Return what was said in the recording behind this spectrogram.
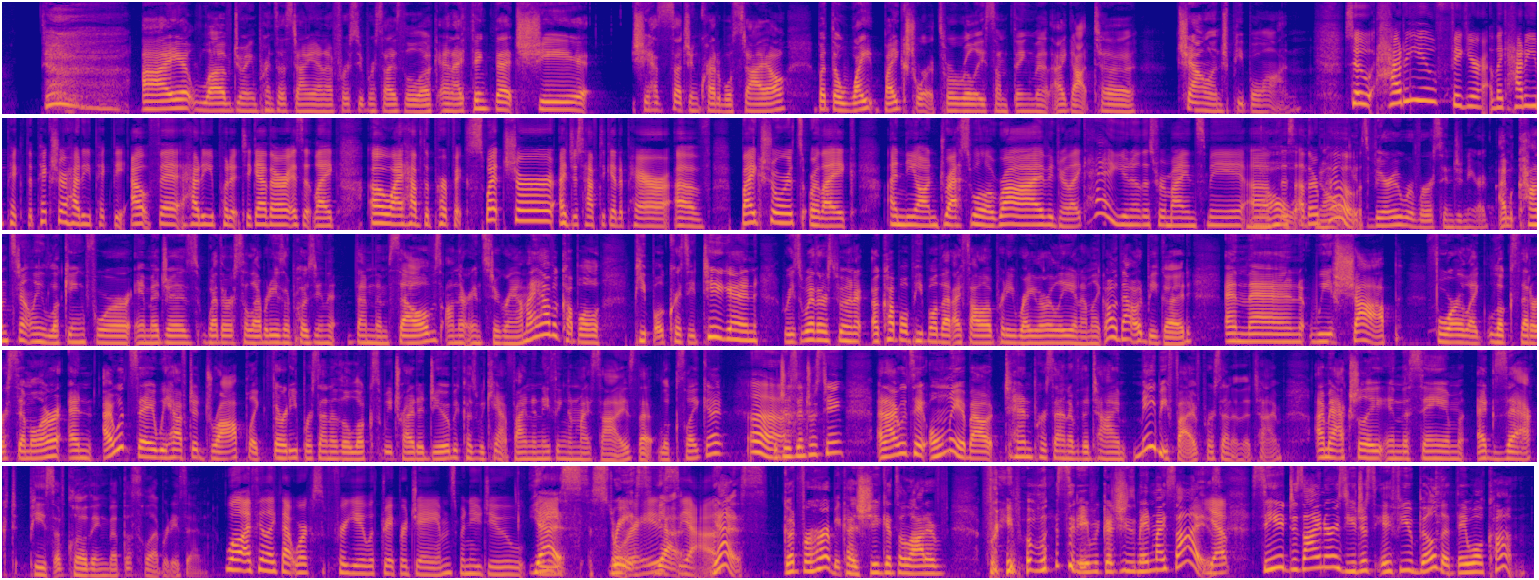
I love doing Princess Diana for Supersize the Look. And I think that she she has such incredible style. But the white bike shorts were really something that I got to challenge people on. So, how do you figure like how do you pick the picture? How do you pick the outfit? How do you put it together? Is it like, "Oh, I have the perfect sweatshirt. I just have to get a pair of bike shorts or like a neon dress will arrive and you're like, "Hey, you know this reminds me of this other no, pose." It's very reverse engineered. I'm constantly looking for images, whether celebrities are posting them themselves on their Instagram. I have a couple people, Chrissy Teigen, Reese Witherspoon, a, a couple people that I follow pretty regularly, and I'm like, oh, that would be good. And then we shop for like looks that are similar. And I would say we have to drop like 30% of the looks we try to do because we can't find anything in my size that looks like it, which is interesting. And I would say only about 10% of the time, maybe 5% of the time, I'm actually in the same exact piece of clothing that the celebrity's in. well, I feel like that works for you with Draper James when you do Yes. these stories. Reese, yeah. yeah. Yes. Good for her because she gets a lot of free publicity because she's made my size. Yep. See, designers, you just, if you build it, they will come.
